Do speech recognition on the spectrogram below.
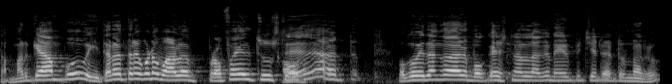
సమ్మర్ క్యాంపు ఇతరత్ర కూడా వాళ్ళ ప్రొఫైల్ చూస్తే ఒక విధంగా వొకేషనల్ లాగా నేర్పించేటట్టు ఉన్నారు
